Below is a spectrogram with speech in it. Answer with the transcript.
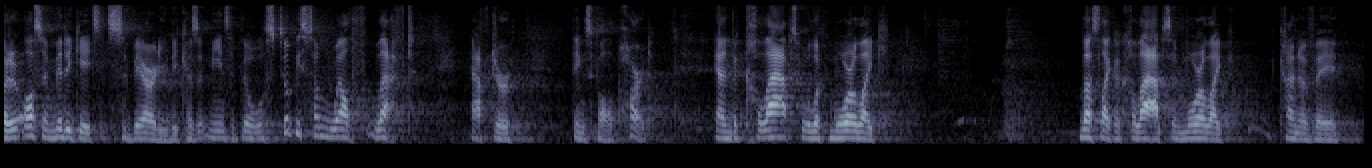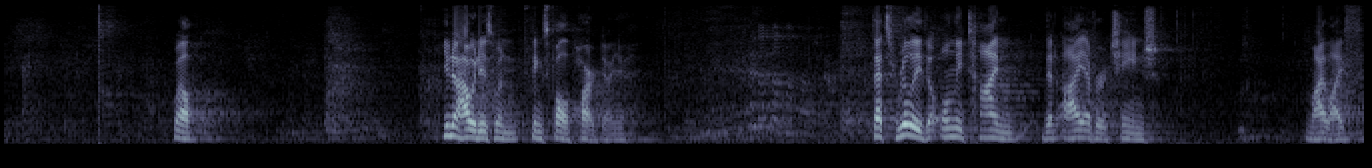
but it also mitigates its severity because it means that there will still be some wealth left after things fall apart. And the collapse will look more like, less like a collapse and more like kind of a, well, you know how it is when things fall apart, don't you? That's really the only time that I ever change my life.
